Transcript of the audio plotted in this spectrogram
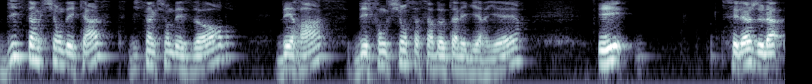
distinction des castes, distinction des ordres, des races, des fonctions sacerdotales et guerrières, et c'est l'âge de la,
